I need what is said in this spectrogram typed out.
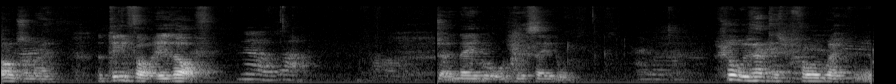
Oh. The default is off. So enable or disable. Sure, we've had this before, mate.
